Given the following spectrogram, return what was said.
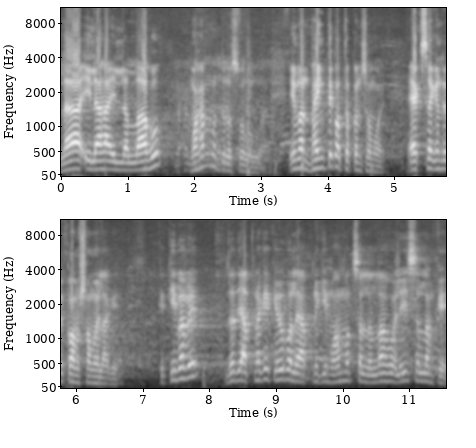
লা ইলাহা ইল্লাল্লাহু মোহাম্মদ রসুল্লাহ ইমান ভাঙতে কতক্ষণ সময়? এক সেকেন্ডের কম সময় লাগে। কীভাবে? যদি আপনাকে কেউ বলে, আপনি কি মোহাম্মদ সাল্লাহ আলি সাল্লামকে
